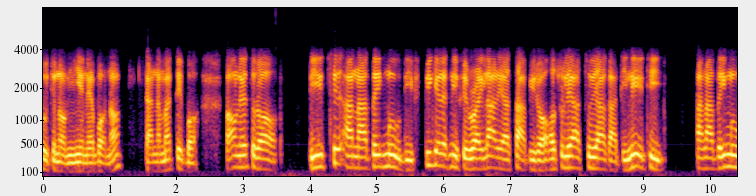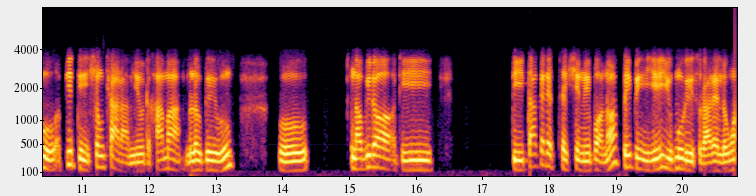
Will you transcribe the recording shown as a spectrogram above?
လို့ကျွန်တော်မြင်တယ်ပေါ့နော်ဒါနံပါတ်1ပေါ့။ဘာလို့လဲဆိုတော့ ဒီစစ်အာဏာသိမ်းမှုဒီပြီးခဲ့တဲ့နှစ်ဖေဖော်ဝါရီလတွေကစပြီးတော့ဩစတြေးလျအစိုးရကဒီနေ့အထိအာဏာသိမ်းမှုကိုအပြစ်တင်ရှုံချတာမျိုးတခါမှမလုပ်သေးဘူးဟိုနောက်ပြီးတော့ဒီဒီ targeted section တွေပေါ့နော်ပိတ်ပင်အရေးယူမှုတွေဆိုတာလည်းလုံးဝ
